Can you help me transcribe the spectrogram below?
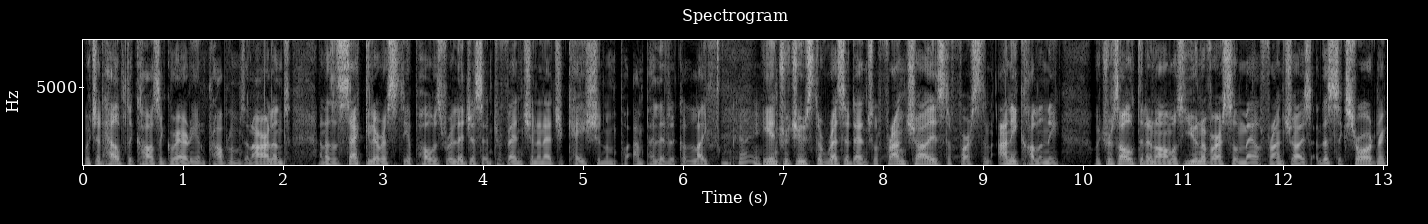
which had helped to cause agrarian problems in Ireland. And as a secularist, he opposed religious intervention in education and, and political life. Okay. He introduced the residential franchise, the first in any colony, which resulted in almost universal male franchise. And this is extraordinary.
